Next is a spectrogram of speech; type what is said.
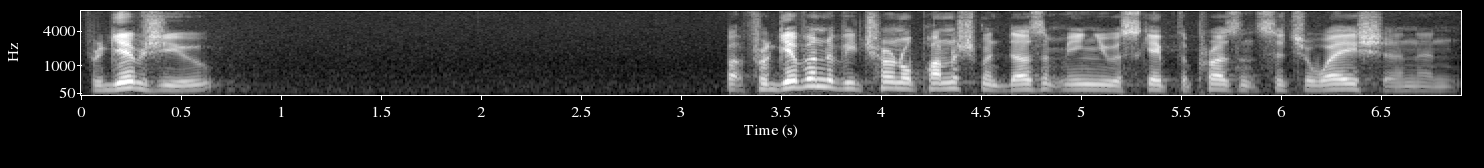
Forgives you. But forgiven of eternal punishment doesn't mean you escape the present situation and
